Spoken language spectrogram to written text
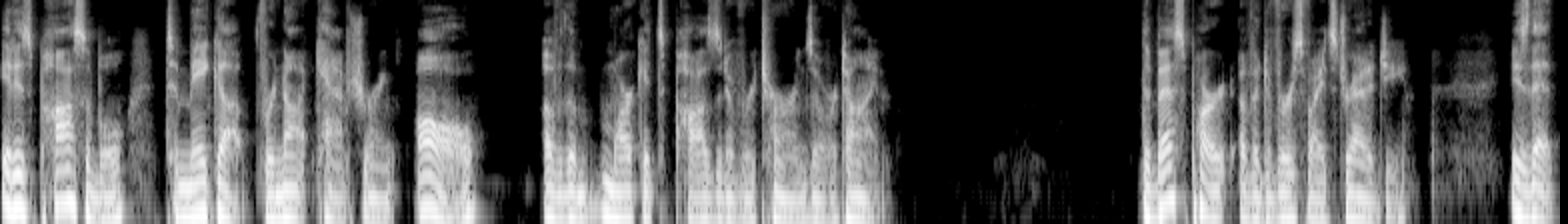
it is possible to make up for not capturing all of the market's positive returns over time. The best part of a diversified strategy is that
